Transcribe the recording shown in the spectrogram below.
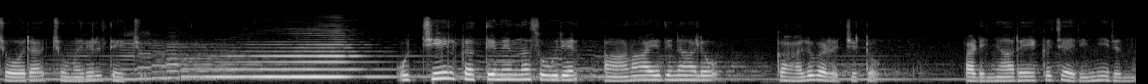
ചോര ചുമരിൽ തേച്ചു. ഉച്ചിയിൽ കത്തിനിന്ന സൂര്യൻ ആണായതിനാലോ കാലുകഴച്ചിട്ടോ പടിഞ്ഞാറേക്ക് ചരിഞ്ഞിരുന്നു.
